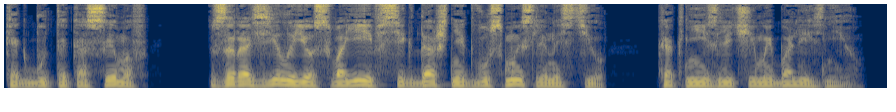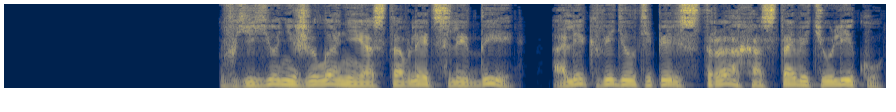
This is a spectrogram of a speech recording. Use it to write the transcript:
как будто Косымов заразил ее своей всегдашней двусмысленностью, как неизлечимой болезнью. В ее нежелании оставлять следы Олег видел теперь страх оставить улику,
